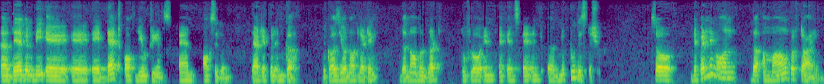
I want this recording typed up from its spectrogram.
uh, there will be a, a, a debt of nutrients and oxygen that it will incur because you're not letting the normal blood to flow in, in, in, in uh, to this tissue. So depending on the amount of time,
